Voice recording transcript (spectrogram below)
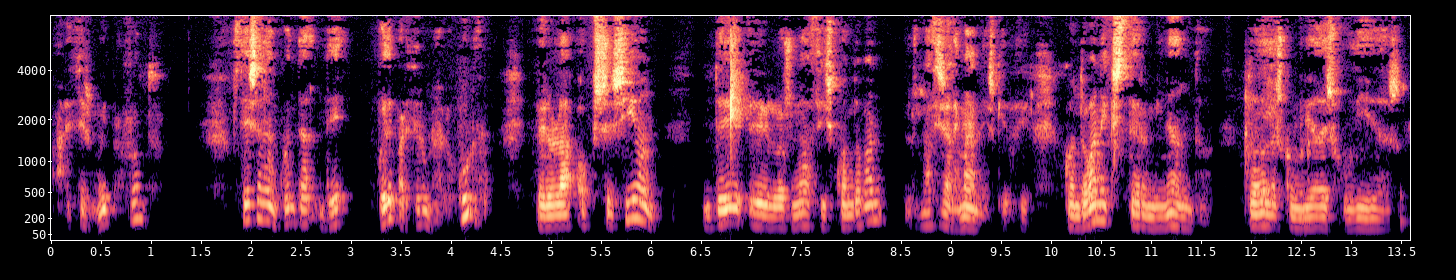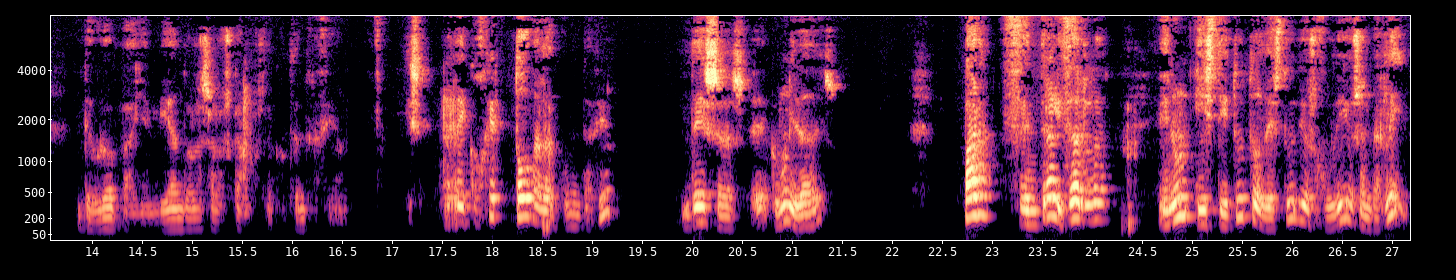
a veces muy profundo. Ustedes se dan cuenta de, puede parecer una locura, pero la obsesión de eh, los nazis cuando van, los nazis alemanes quiero decir, cuando van exterminando todas las comunidades judías de Europa y enviándolas a los campos de concentración, es recoger toda la documentación de esas eh, comunidades para centralizarla en un instituto de estudios judíos en Berlín.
